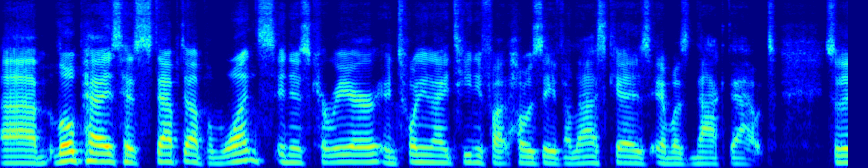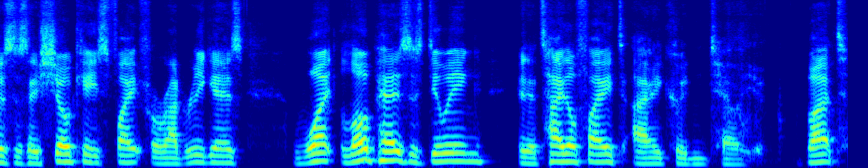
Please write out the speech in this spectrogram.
Um, Lopez has stepped up once in his career. In 2019, he fought Jose Velasquez and was knocked out. So this is a showcase fight for Rodriguez. What Lopez is doing in a title fight, I couldn't tell you, but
